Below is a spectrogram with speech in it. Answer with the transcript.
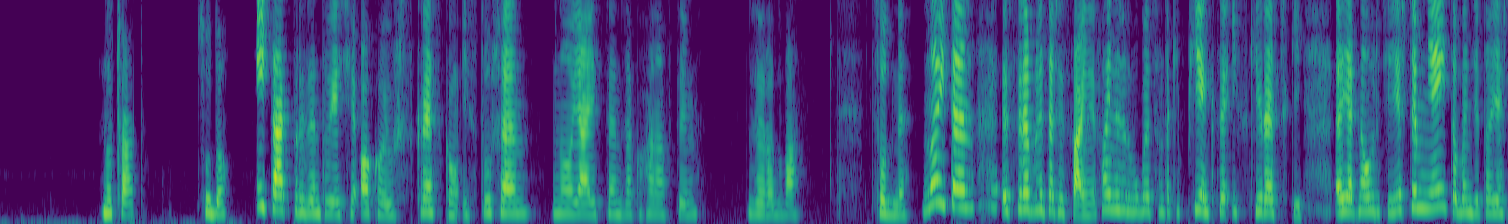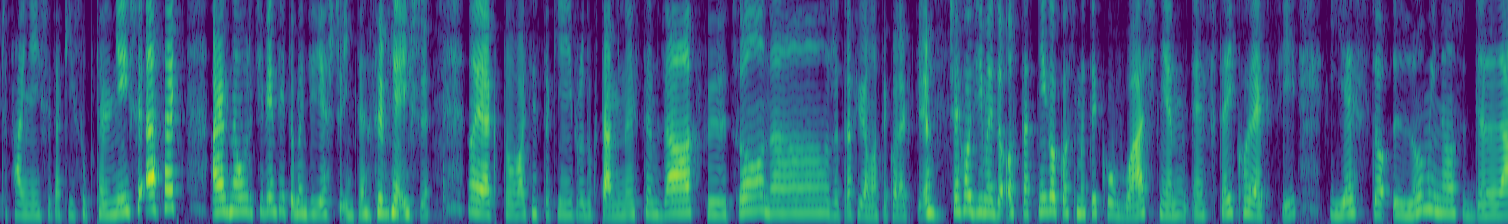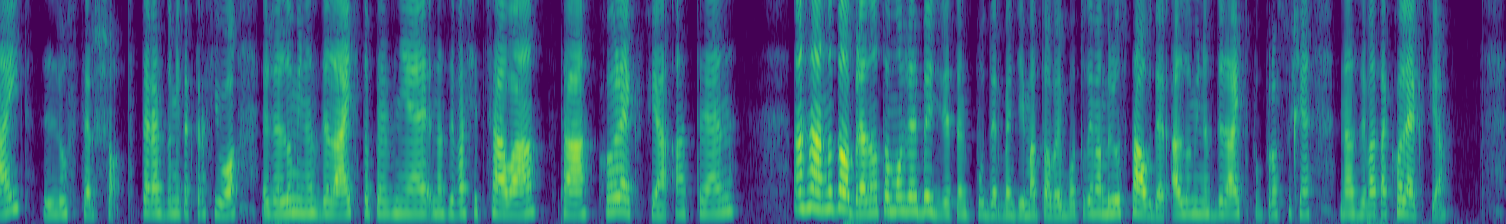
No czad. Cudo. I tak prezentuje się oko już z kreską i z tuszem. No ja jestem zakochana w tym 02. Cudny. No i ten srebrny też jest fajny. Fajny, że w ogóle są takie piękne iskiereczki. E, Jak nałożycie jeszcze mniej, to będzie to jeszcze fajniejszy, taki subtelniejszy efekt, a jak nałożycie więcej, to będzie jeszcze intensywniejszy. No jak to właśnie z takimi produktami. No jestem zachwycona, że trafiłam na tę kolekcję. Przechodzimy do ostatniego kosmetyku właśnie e, w tej kolekcji. Jest to Luminous Delight Luster Shot. Teraz do mnie tak trafiło, że Luminous Delight to pewnie nazywa się cała ta kolekcja, a ten... Aha, no dobra, no to może być, że ten puder będzie matowy, bo tutaj mamy loose powder, a Luminous Delight po prostu się nazywa ta kolekcja.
